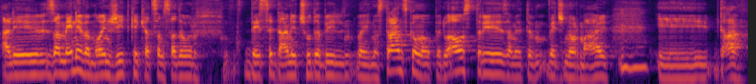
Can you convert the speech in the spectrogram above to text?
Ali za mene v mojem žitke, kad sam sada ur deset dani čuda bil v inostranskom, opet u Austriji, za mene je to već normal. I da,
